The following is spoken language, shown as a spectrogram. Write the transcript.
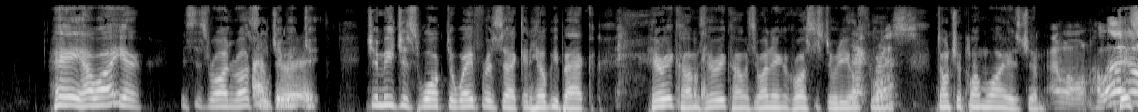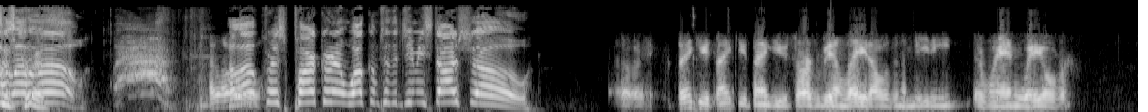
Hey, how are you? This is Ron Russell. I'm Jimmy, good. J- Jimmy just walked away for a second. He'll be back. Here he comes. Here he comes, running across the studio that floor. Chris? Don't trip on wires, Jim. I won't. Hello. This is Chris. hello. Hello. Hello, Chris Parker, and welcome to the Jimmy Star Show. Uh, thank you, thank you, thank you. Sorry for being late. I was in a meeting that ran way over.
